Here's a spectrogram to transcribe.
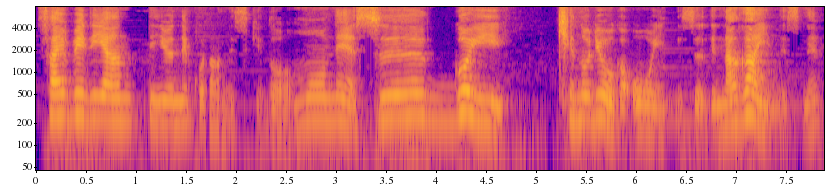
サイベリアンっていう猫なんですけど、もうね、すっごい毛の量が多いんです。で、長いんですね。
